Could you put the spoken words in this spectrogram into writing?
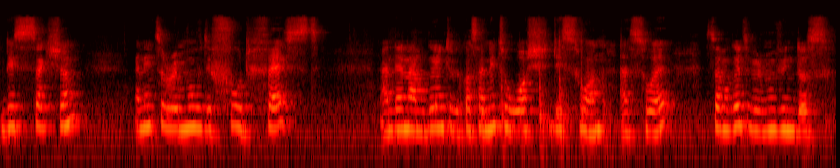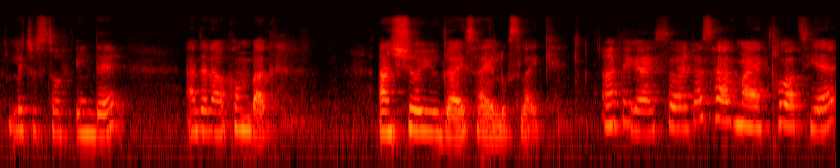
this section. I need to remove the food first and then I'm going to because I need to wash this one as well. So I'm going to be removing those little stuff in there and then I'll come back and show you guys how it looks like. Okay guys so I just have my cloth here.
